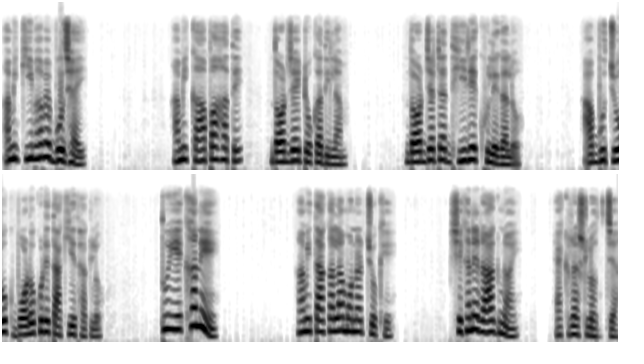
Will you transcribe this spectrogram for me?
আমি কীভাবে বোঝাই? আমি কাঁপা হাতে দরজায় টোকা দিলাম। দরজাটা ধীরে খুলে গেল। আব্বু চোখ বড় করে তাকিয়ে থাকল। তুই এখানে? আমি তাকালাম ওনার চোখে। সেখানে রাগ নয়, একরাশ লজ্জা।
